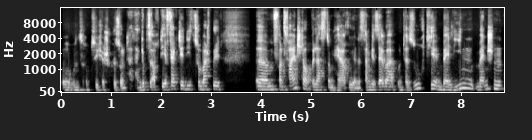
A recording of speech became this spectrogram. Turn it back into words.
uh, unsere psychische Gesundheit. Dann gibt es auch die Effekte, die zum Beispiel ähm, von Feinstaubbelastung herrühren. Das haben wir selber untersucht. Hier in Berlin Menschen,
